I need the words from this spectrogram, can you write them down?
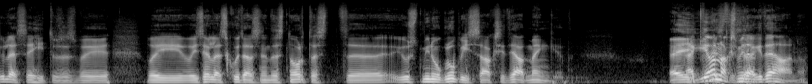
ülesehituses või, või, või selles, kuidas nendest noortest äh, just minu klubis saaksid head mängijad? Ei, äkki annaks seal- midagi teha noh?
